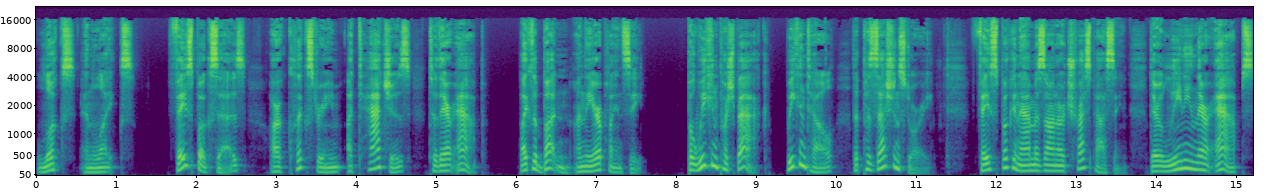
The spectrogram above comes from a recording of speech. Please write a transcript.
looks and likes. Facebook says our clickstream attaches to their app, like the button on the airplane seat. But we can push back. We can tell the possession story. Facebook and Amazon are trespassing. They're leaning their apps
